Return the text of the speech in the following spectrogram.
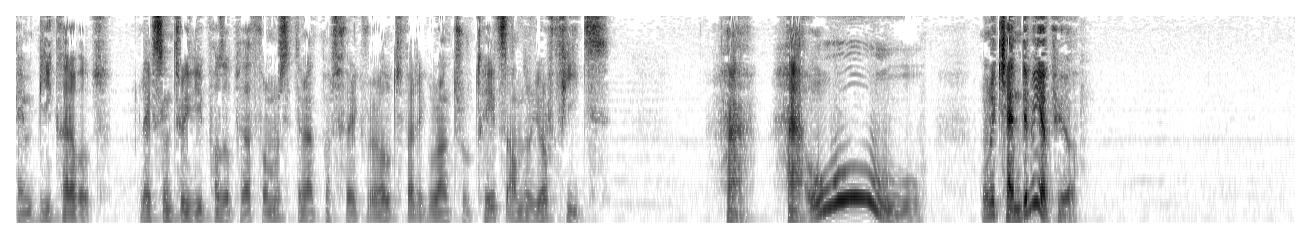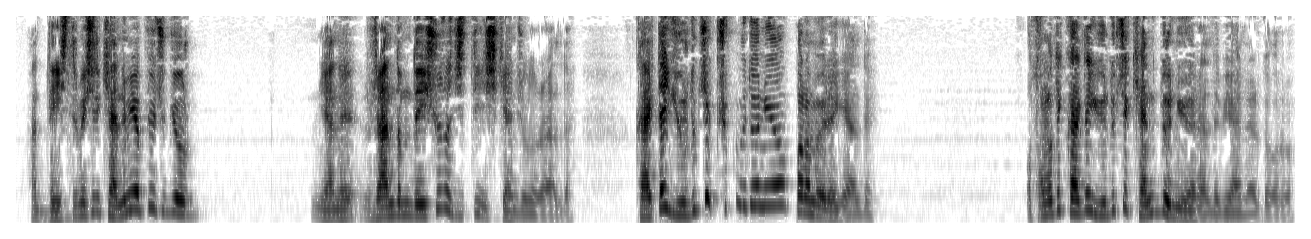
MB Karabulut. Lexing 3D puzzle platformer set in atmospheric world where the ground rotates under your feet. Ha. Ha. Uuu. Onu kendi mi yapıyor? Ha değiştirme işini kendi mi yapıyor çünkü yani random değişiyorsa ciddi işkence olur herhalde. Karakter yürüdükçe küp mü dönüyor? Bana mı öyle geldi? Otomatik karakter yürüdükçe kendi dönüyor herhalde bir yerlere doğru.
